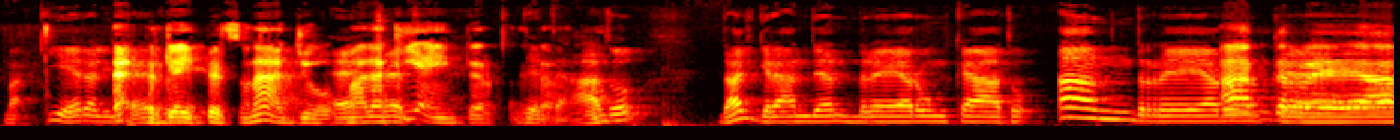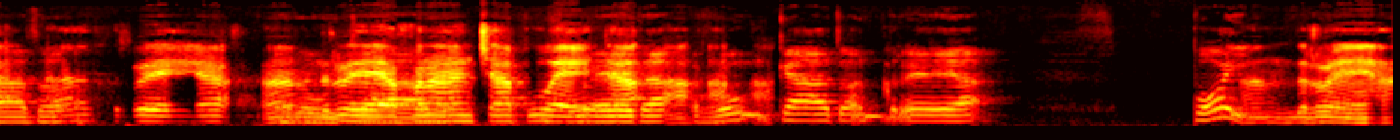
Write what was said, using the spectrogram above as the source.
Ma chi era Eh, all'interno? perché è il personaggio, Eh, ma da certo. chi è interpretato? dal grande Andrea Roncato. Andrea Andrea, Roncato. Andrea, Andrea, Roncato. Francia, poeta. Poeta, Ah, ah, ah. Roncato Andrea. Poi Andrea.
